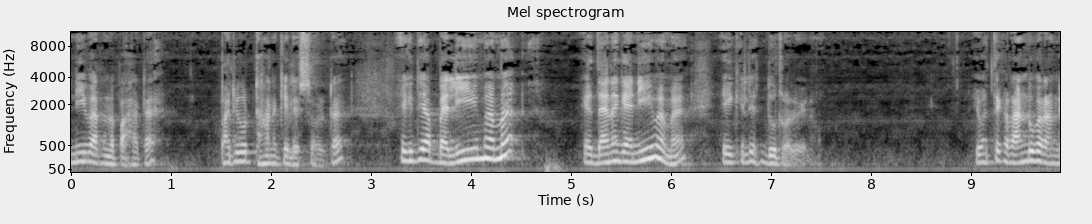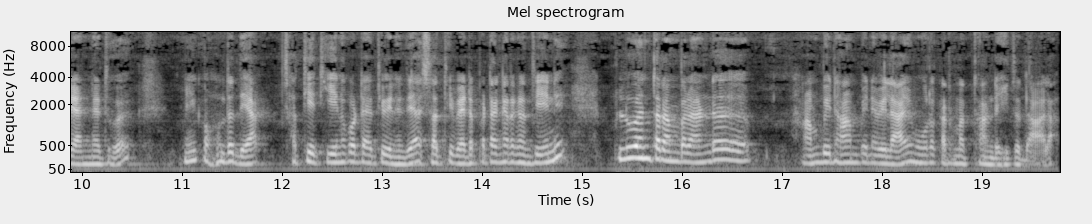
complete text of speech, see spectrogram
නීවරණ පහට පරිඋත් ทาน කෙලෙස් වලට. ඒක දිහා බැලීමම ඒ දැන ගැනීමම ඒ කෙලෙස් දුර්වල වෙනවා. ඒවත් එක රණ්ඩු කරන්න යන්නේ නැතුව මේක හොඳ දෙයක්. සතිය තියෙනකොට ඇති වෙන දෙයක්. සතිය වැඩ පටන් අරගෙන තියෙන්නේ පුළුවන් තරම් බලන්න හම්බෙන හම්බෙන වෙලාවේ මූල කර්මත්තාණ්ඩ හිත දාලා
